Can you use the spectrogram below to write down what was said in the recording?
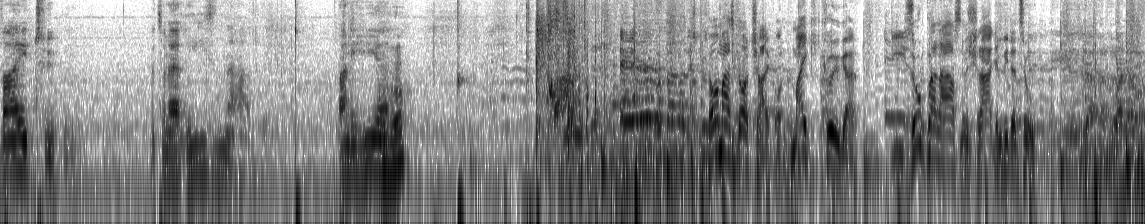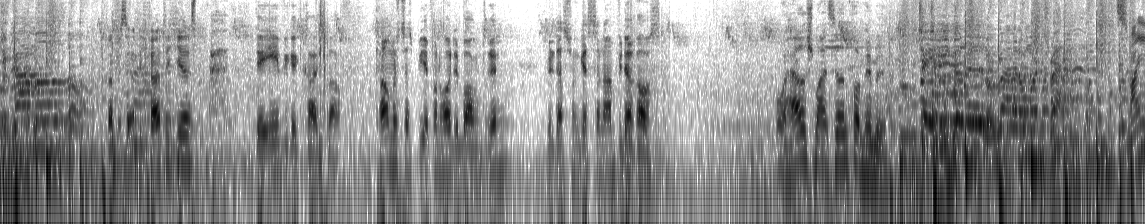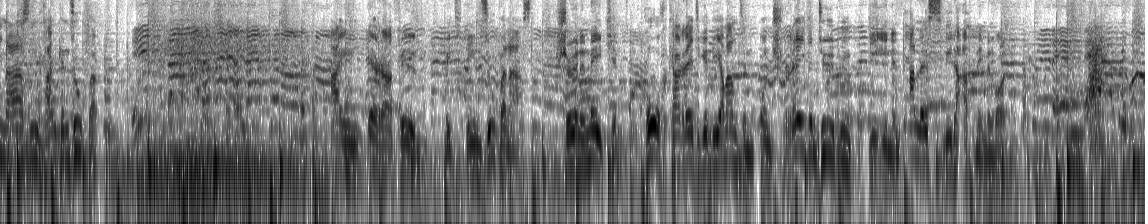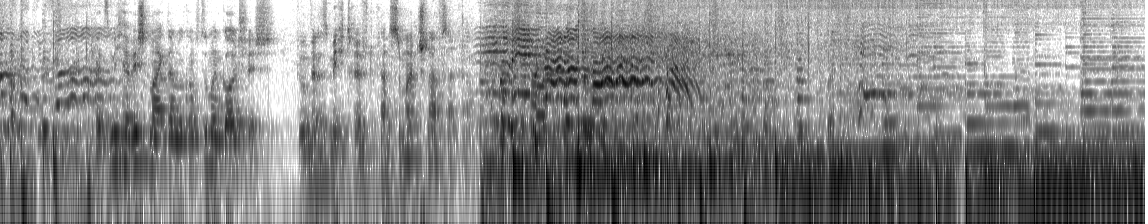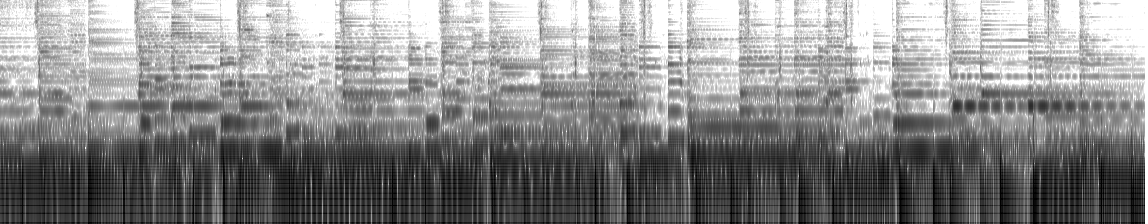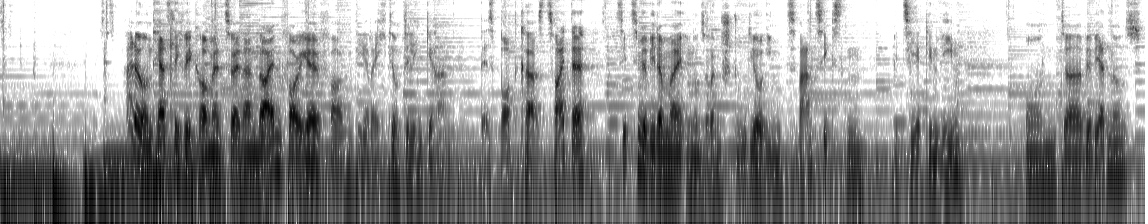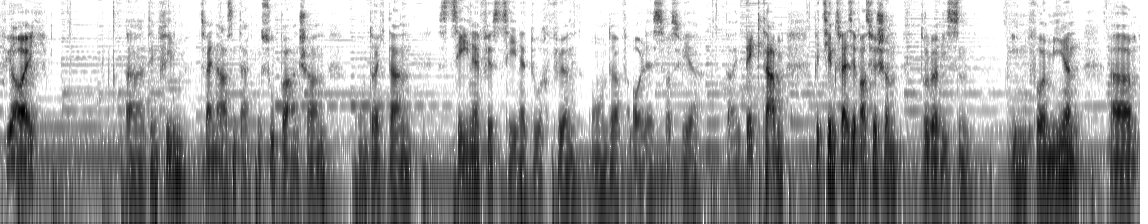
zwei Typen mit so einer riesen Nase. Waren die hier? Mhm. Thomas Gottschalk und Mike Krüger. Die Supernasen schlagen wieder zu. Dann bist du endlich fertig hier. Der ewige Kreislauf. Kaum ist das Bier von heute Morgen drin, will das von gestern Abend wieder raus. Oh Herr, schmeiß Hirn vom Himmel. Zwei Nasen tanken super. Ein irrer Film mit den Supernasen, schönen Mädchen, hochkarätigen Diamanten und schrägen Typen, die ihnen alles wieder abnehmen wollen. Wenn's mich erwischt, Mike, dann bekommst du meinen Goldfisch. Du, und wenn es mich trifft, kannst du meinen Schlafsack haben. Hallo und herzlich willkommen zu einer neuen Folge von Die rechte und die linke Hand des Podcasts. Heute sitzen wir wieder mal in unserem Studio im 20. Bezirk in Wien und äh, wir werden uns für euch äh, den Film Zwei Nasen danken super anschauen und euch dann Szene für Szene durchführen und auf alles, was wir da entdeckt haben, beziehungsweise was wir schon darüber wissen, informieren. Ähm,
